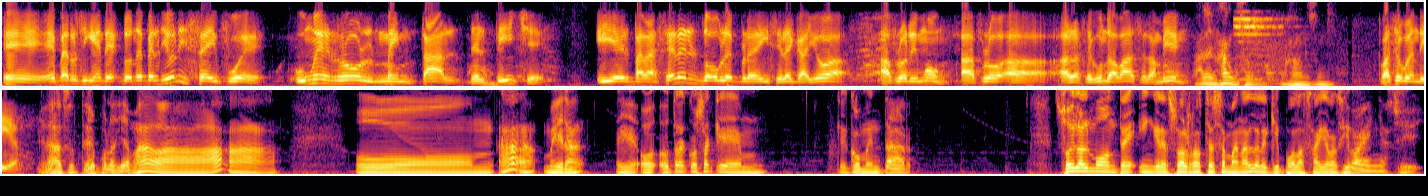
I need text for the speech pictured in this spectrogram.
eh, es para lo siguiente. Donde perdió Licey fue un error mental del piche. Y el, para hacer el doble play se le cayó a, a Florimón, a, Flo- a, a la segunda base también. Allen Hanson. Hanson. Pase buen día. Gracias a usted por la llamada. Ah, ah, mira, eh, o- otra cosa que, que comentar. Zoilo Almonte ingresó al roster semanal del equipo de las Águilas Ibaeñas. Sí.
